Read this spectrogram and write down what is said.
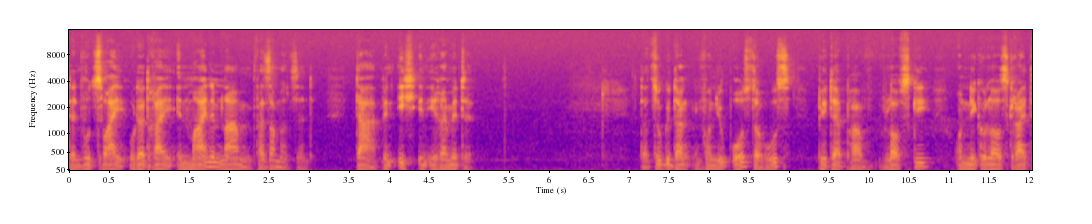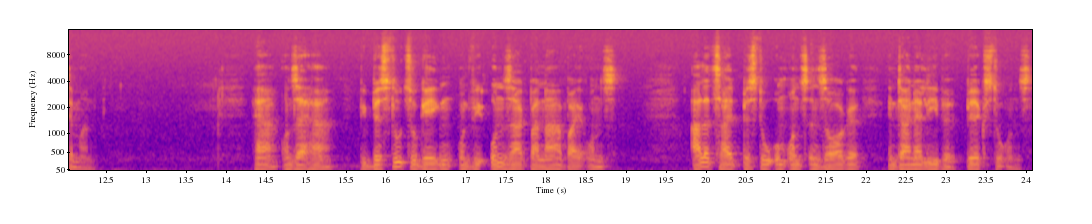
Denn wo zwei oder drei in meinem Namen versammelt sind, da bin ich in ihrer Mitte. Dazu Gedanken von Jupp Osterhus, Peter Pawlowski und Nikolaus Greitemann. Herr, unser Herr, wie bist du zugegen und wie unsagbar nah bei uns. Alle Zeit bist du um uns in Sorge, in deiner Liebe birgst du uns.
